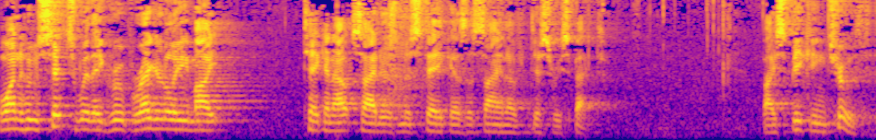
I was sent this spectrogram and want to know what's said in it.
one who sits with a group regularly might take an outsider's mistake as a sign of disrespect. By speaking truth,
